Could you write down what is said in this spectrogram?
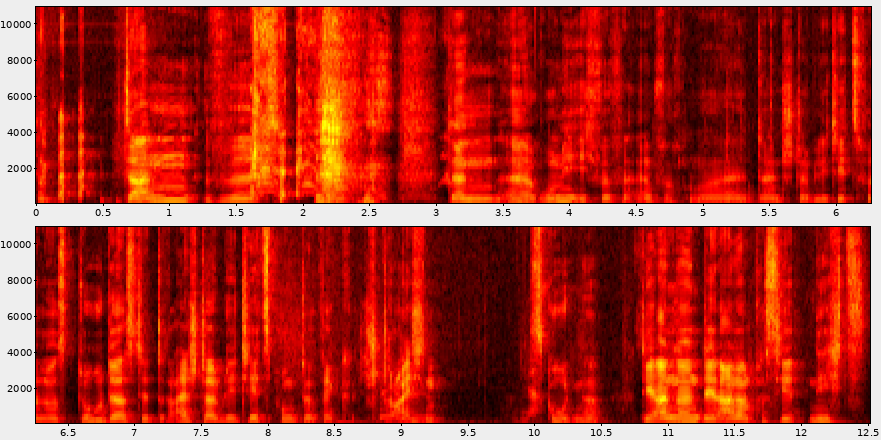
Dann wird. dann, äh, Rumi, ich würfel einfach mal deinen Stabilitätsverlust. Du darfst dir drei Stabilitätspunkte wegstreichen. Ist gut, ne? Die anderen, den anderen passiert nichts.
